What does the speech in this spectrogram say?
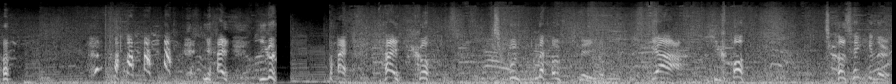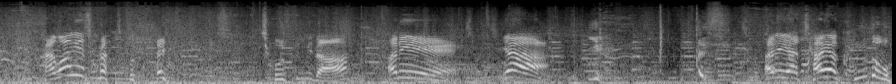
야 이거 야 이거 존나 웃기네 이거. 야 이거 저 새끼들 당황해서라도 좋습니다. 아니, 야, 이, 아니, 야, 자야 궁도 못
